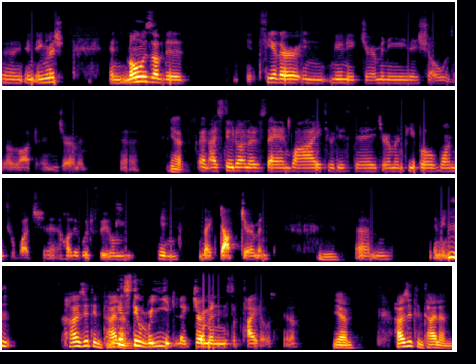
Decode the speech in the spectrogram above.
uh, in English, and most of the theater in Munich, Germany, they show a lot in German. Uh, yeah, and I still don't understand why to this day German people want to watch a Hollywood film in like dubbed German. Mm. Um, I mean, Hmm. How is it in Thailand? you can still read like German subtitles, you know. Yeah, how is it in Thailand?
